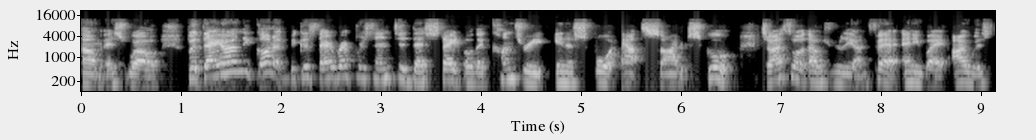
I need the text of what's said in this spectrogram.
um, as well. But they only got it because they represented their state or their country in a sport outside of school. So I thought that was really unfair. Anyway, I was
